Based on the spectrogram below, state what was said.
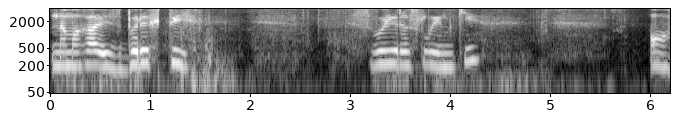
намагаюсь зберегти свої рослинки. О,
